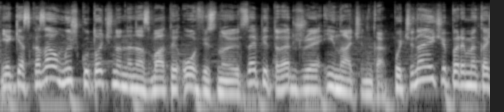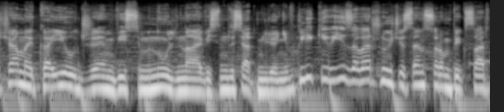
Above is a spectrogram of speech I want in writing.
Як я сказав, мишку точно не назвати офісною. Це підтверджує і начинка. Починаючи перемикачами Kail GM80 на 80 мільйонів кліків і завершуючи сенсором Pixart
